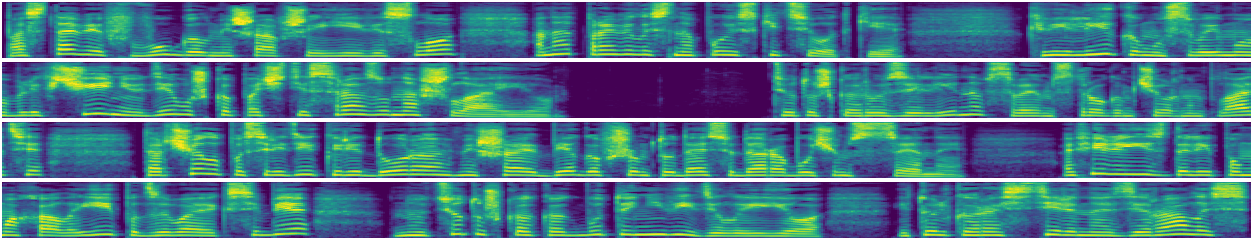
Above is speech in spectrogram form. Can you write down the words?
Поставив в угол мешавшее ей весло, она отправилась на поиски тетки. К великому своему облегчению девушка почти сразу нашла ее. Тетушка Розелина в своем строгом черном платье торчала посреди коридора, мешая бегавшим туда-сюда рабочим сцены — Офелия издали помахала ей, подзывая к себе, но тетушка как будто не видела ее и только растерянно озиралась,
